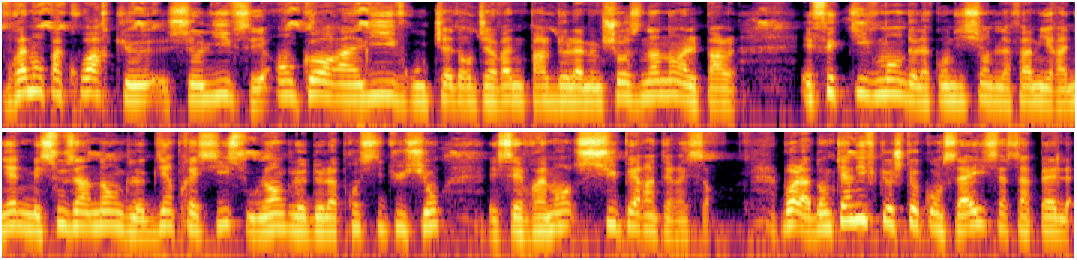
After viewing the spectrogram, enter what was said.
vraiment pas croire que ce livre c'est encore un livre où Chador Javan parle de la même chose. Non, non, elle parle effectivement de la condition de la femme iranienne, mais sous un angle bien précis, sous l'angle de la prostitution, et c'est vraiment super intéressant. Voilà, donc un livre que je te conseille, ça s'appelle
